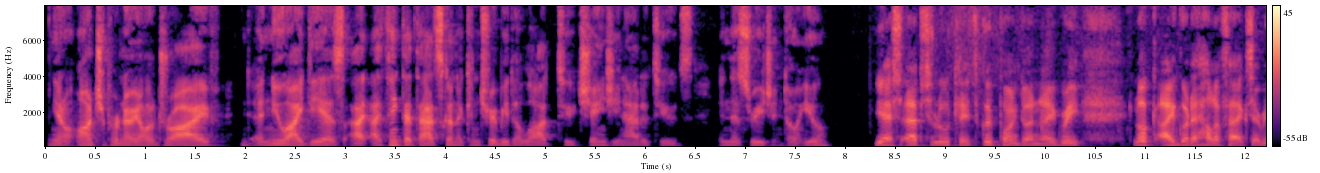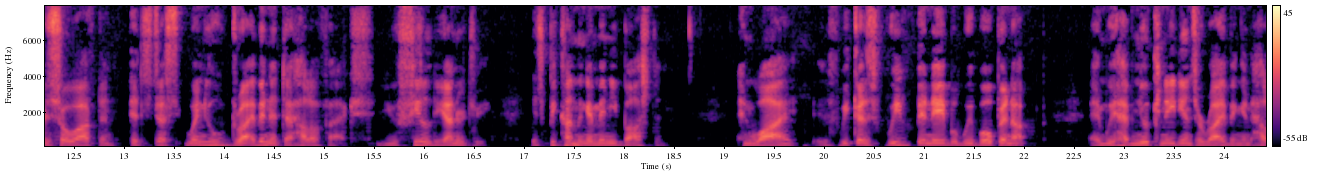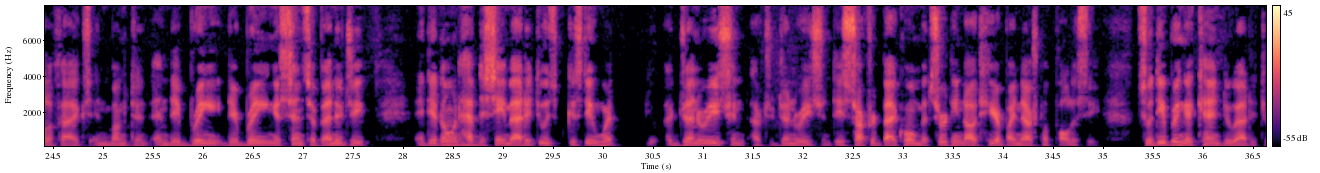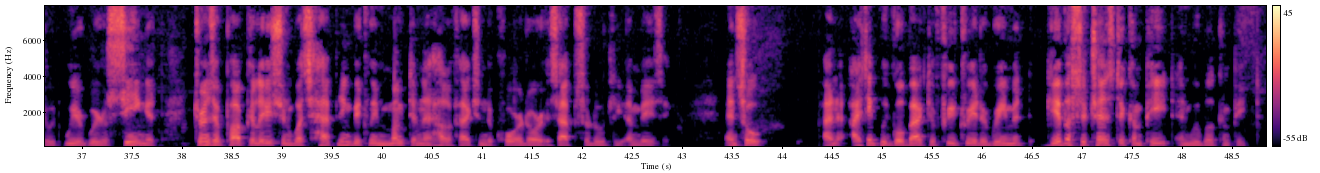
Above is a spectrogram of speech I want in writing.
you know, entrepreneurial drive, new ideas. I, I think that that's going to contribute a lot to changing attitudes in this region, don't you? Yes, absolutely. It's a good point, I agree. Look, I go to Halifax every so often. It's just when you drive into Halifax, you feel the energy. It's becoming a mini Boston. And why? It's because we've been able, we've opened up and we have new Canadians arriving in Halifax and Moncton, and they bring they're bringing a sense of energy, and they don't have the same attitudes because they weren't uh, generation after generation. They suffered back home, but certainly not here by national policy. So they bring a can-do attitude. We're, we're seeing it. In terms of population, what's happening between Moncton and Halifax in the corridor is absolutely amazing. And so, and I think we go back to free trade agreement. Give us a chance to compete, and we will compete.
